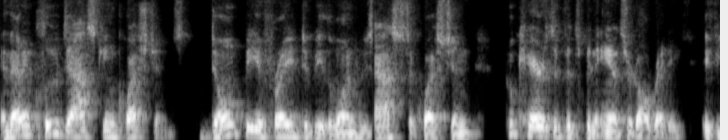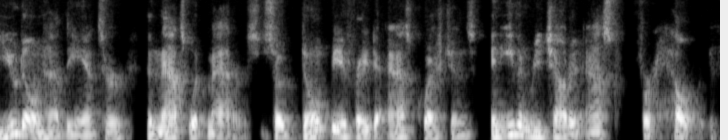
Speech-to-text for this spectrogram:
And that includes asking questions. Don't be afraid to be the one who asks a question. Who cares if it's been answered already? If you don't have the answer, then that's what matters. So don't be afraid to ask questions and even reach out and ask for help if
